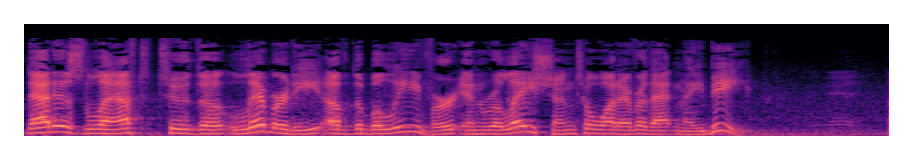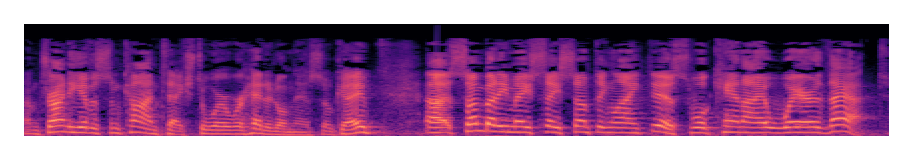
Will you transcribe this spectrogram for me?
That is left to the liberty of the believer in relation to whatever that may be. I'm trying to give us some context to where we're headed on this, okay? Uh, somebody may say something like this Well, can I wear that?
